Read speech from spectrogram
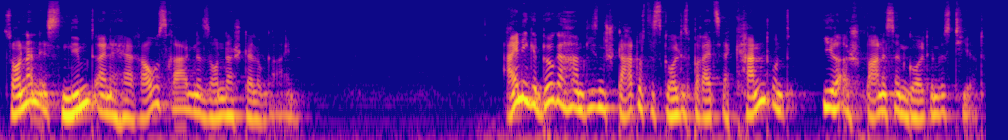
sondern es nimmt eine herausragende Sonderstellung ein. Einige Bürger haben diesen Status des Goldes bereits erkannt und ihre Ersparnisse in Gold investiert.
